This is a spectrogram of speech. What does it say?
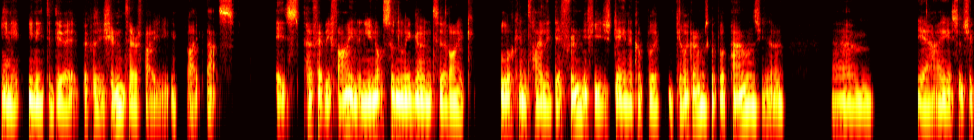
you need you need to do it because it shouldn't terrify you. Like that's it's perfectly fine, and you're not suddenly going to like look entirely different if you just gain a couple of kilograms, a couple of pounds. You know, um, yeah, I think it's such a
